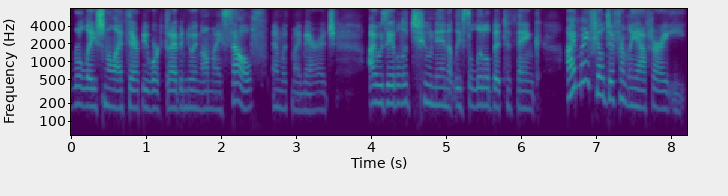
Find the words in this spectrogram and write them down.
relational life therapy work that I've been doing on myself and with my marriage, I was able to tune in at least a little bit to think I might feel differently after I eat.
